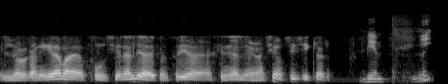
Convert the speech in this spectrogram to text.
el organigrama funcional de la Defensoría General de la Nación, sí, sí, claro. Bien, ¿y,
